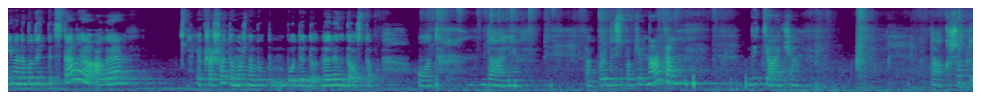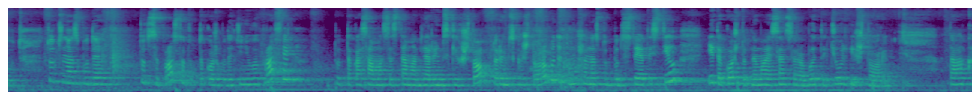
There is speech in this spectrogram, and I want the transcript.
і вони будуть під стелею, але якщо що, то можна буде, до них доступ. От. Далі. Так, пройдусь по кімнатам. Дитяча. Так, що тут? Тут у нас буде, тут все просто, тут також буде тіньовий профіль. Тут така сама система для римських штор, то римська штора буде, тому що у нас тут буде стояти стіл, і також тут немає сенсу робити тюль і штори. Так,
